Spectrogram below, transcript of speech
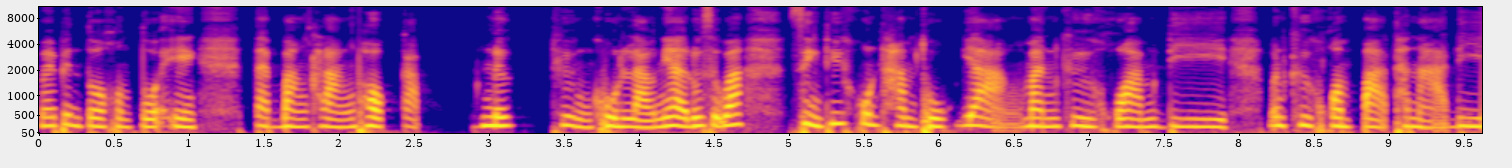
ไม่เป็นตัวของตัวเอง แต่บางครั้งพอกลับนึกถึงคุณแล้วเนี่ยรู้สึกว่าสิ่งที่คุณทำทุกอย่างมันคือความดี มันคือความปรารถนาดี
